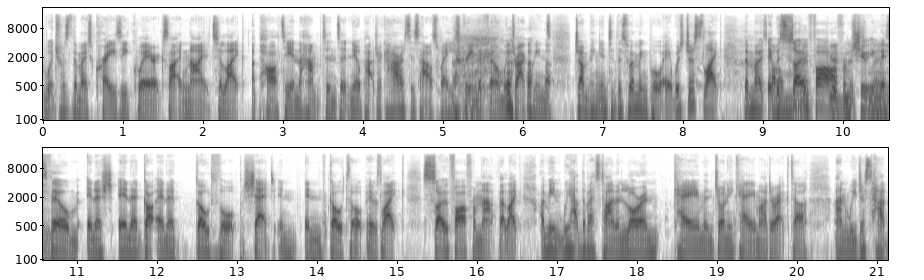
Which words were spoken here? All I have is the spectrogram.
which was the most crazy, queer, exciting night, to like a party in the Hamptons at Neil Patrick Harris's house where he screened the film with drag queens jumping into the swimming pool. It was just like the most. It was Oh so far from shooting this film in a in a in a Goldthorpe shed in in Goldthorpe. It was like so far from that, but like I mean, we had the best time, and Lauren came and Johnny came, our director, and we just had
